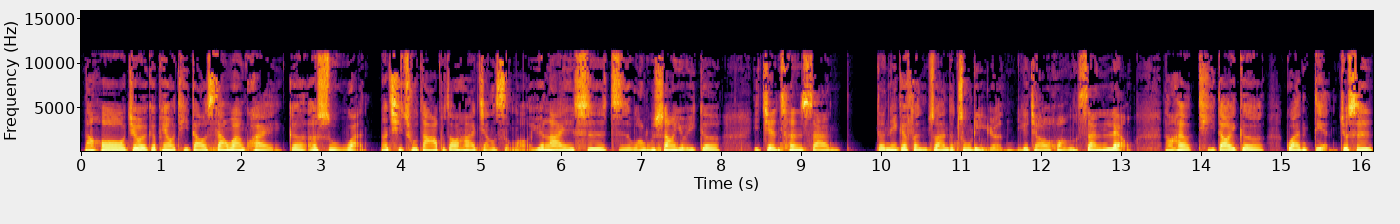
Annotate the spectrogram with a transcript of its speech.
然后就有一个朋友提到三万块跟二十五万。起初大家不知道他在讲什么，原来是指网络上有一个一件衬衫的那个粉砖的主理人，一个叫黄三料，然后还有提到一个观点，就是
